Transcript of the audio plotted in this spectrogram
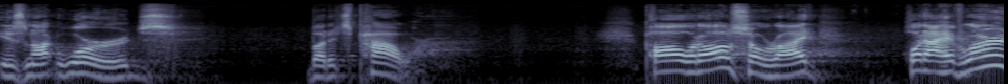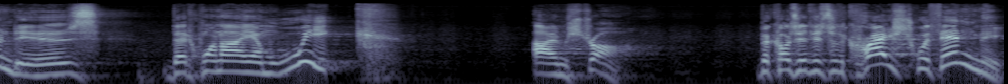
is not words, but it's power. Paul would also write, What I have learned is that when I am weak, I'm strong. Because it is the Christ within me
